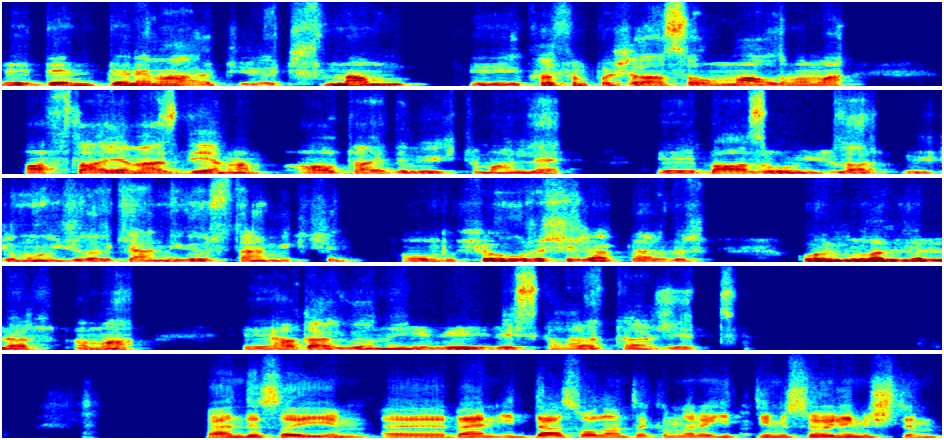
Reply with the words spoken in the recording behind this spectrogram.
E, den- deneme aç- açısından e, Kasımpaşa'dan savunma aldım ama asla yemez diyemem. Altay'da büyük ihtimalle e, bazı oyuncular, hücum oyuncuları kendini göstermek için oldukça uğraşacaklardır. Gol bulabilirler ama e, Hader Gönay'ı bir risk alarak tercih ettim. Ben de sayayım. Ee, ben iddiası olan takımlara gittiğimi söylemiştim.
